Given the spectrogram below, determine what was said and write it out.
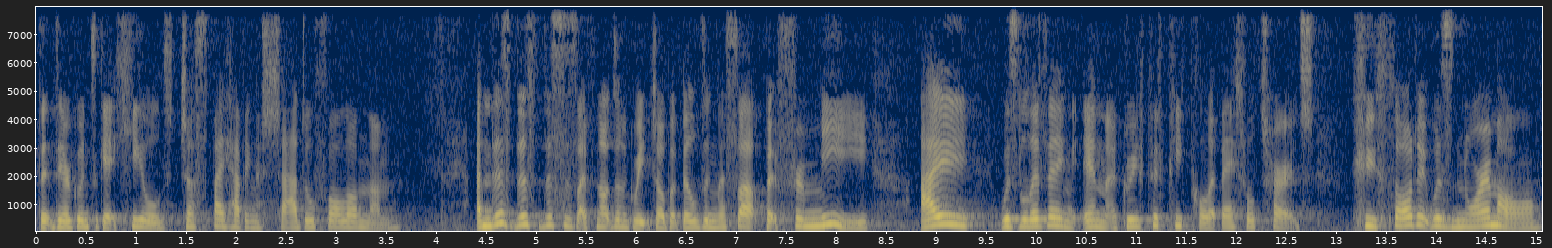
that they're going to get healed just by having a shadow fall on them. And this, this, this is, I've not done a great job at building this up, but for me, I was living in a group of people at Bethel Church who thought it was normal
